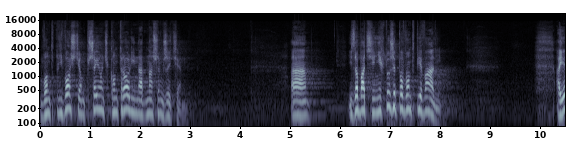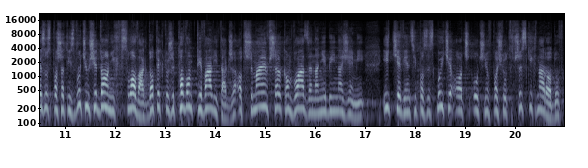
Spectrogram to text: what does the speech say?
wątpliwościom przejąć kontroli nad naszym życiem. I zobaczcie, niektórzy powątpiewali. A Jezus poszedł i zwrócił się do nich w słowach, do tych, którzy powątpiewali także. Otrzymałem wszelką władzę na niebie i na ziemi. Idźcie więc i pozyskujcie uczniów pośród wszystkich narodów,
